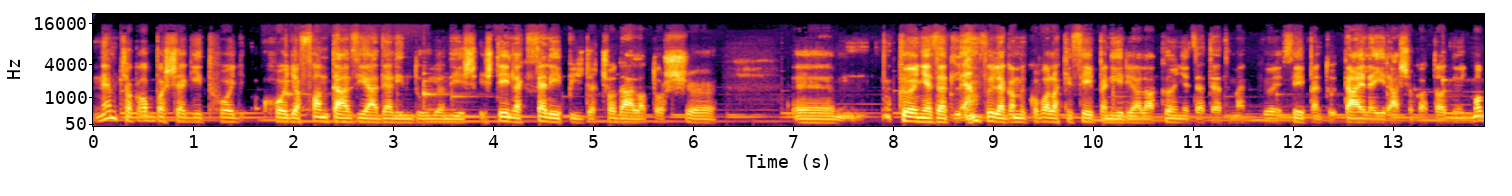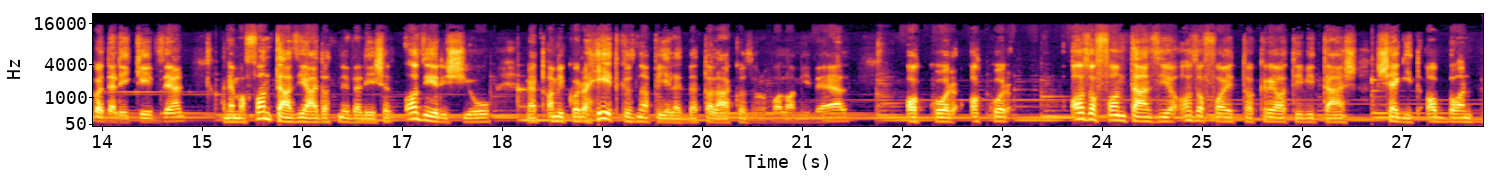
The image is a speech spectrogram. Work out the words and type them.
nem csak abba segít, hogy, hogy a fantáziád elinduljon, és, és tényleg felépítsd a csodálatos környezetlen, főleg amikor valaki szépen írja le a környezetet, meg szépen tud tájleírásokat adni, hogy magad elé képzel, hanem a fantáziádat növelés, ez azért is jó, mert amikor a hétköznapi életben találkozol valamivel, akkor, akkor az a fantázia, az a fajta kreativitás segít abban,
